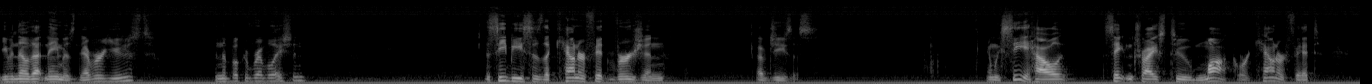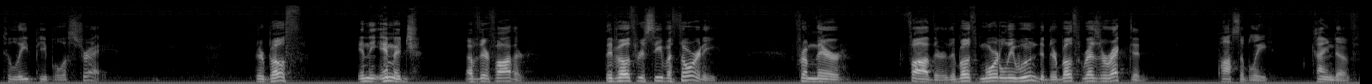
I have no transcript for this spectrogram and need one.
even though that name is never used in the book of Revelation, the sea beast is the counterfeit version of Jesus. And we see how Satan tries to mock or counterfeit to lead people astray. They're both in the image of their father. They both receive authority from their father. They're both mortally wounded. They're both resurrected, possibly, kind of.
